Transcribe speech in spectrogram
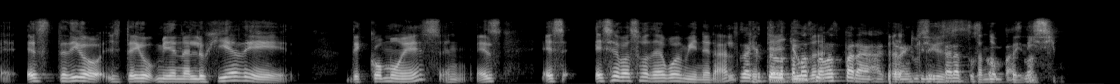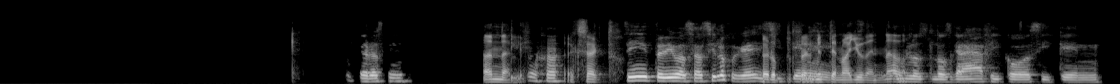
Eh, es, te digo, te digo, mi analogía de, de cómo es, es, es ese vaso de agua mineral. O sea, que, te, lo tomas nada más para tranquilizar a tus compas, ¿no? Pero sí. Ándale, exacto. Sí, te digo, o sea, sí lo jugué. pero pues, realmente no ayuda en nada. Los, los gráficos y que en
